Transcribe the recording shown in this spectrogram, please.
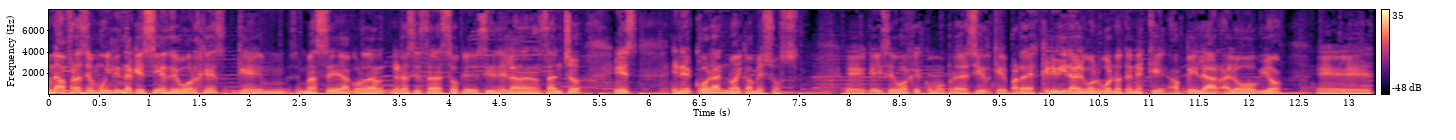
Una frase muy linda que sí es de Borges, que mm, me hace acordar, gracias a eso que decís de Ladran Sancho, es en el Corán no hay camellos. Eh, que dice Borges como para decir que para describir algo vos no tenés que apelar a lo obvio. eh,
